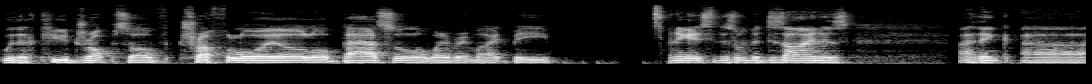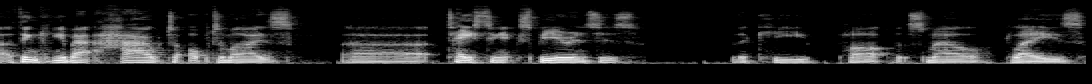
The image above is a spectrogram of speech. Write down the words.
with a few drops of truffle oil or basil or whatever it might be. And again, so the sort of the designers I think uh, thinking about how to optimize uh, tasting experiences, the key part that smell plays.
